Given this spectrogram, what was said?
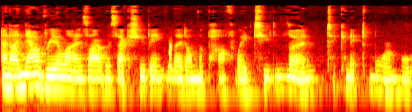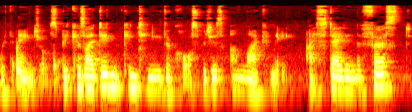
And I now realize I was actually being led on the pathway to learn to connect more and more with angels because I didn't continue the course, which is unlike me. I stayed in the first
